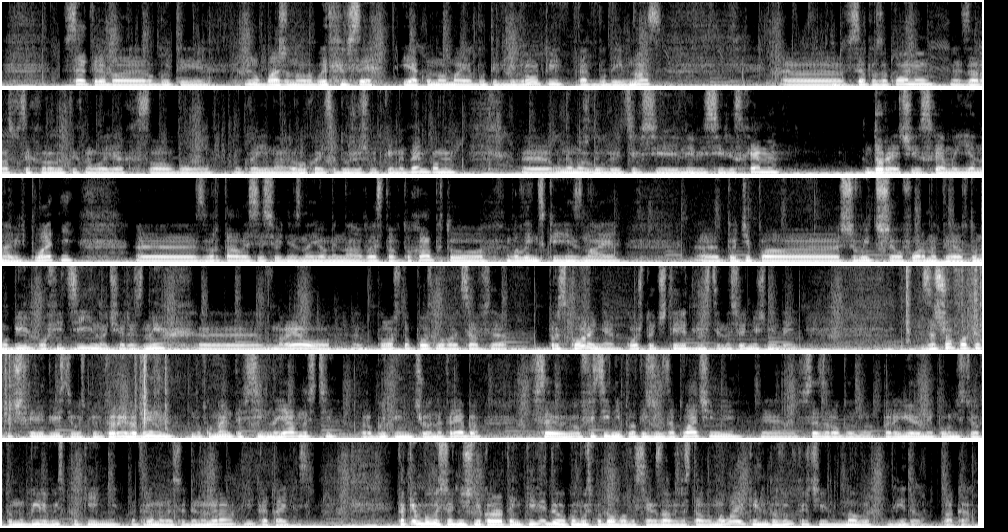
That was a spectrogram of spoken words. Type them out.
Все треба робити, ну, бажано робити все, як воно має бути в Європі, так буде і в нас. Е, Все по закону. Зараз в цифрових технологіях, слава Богу, Україна рухається дуже швидкими темпами, Е, унеможливлює ці всі ліві сірі схеми. До речі, схеми є навіть платні. Е, Зверталися сьогодні знайомі на Веставтохаб, хто Волинський знає. То, типа, швидше оформити автомобіль офіційно через них в МРЕО. Просто послуга ця вся прискорення коштує 4200 на сьогоднішній день. За що платити 4200? Ось півтори години, документи всі в наявності, робити нічого не треба. Все офіційні платежі заплачені, е, все зроблено. Перевірений повністю автомобіль, ви спокійні, отримали собі номера і катайтесь. Таким було сьогоднішнє коротеньке відео. Кому сподобалося, як завжди, ставимо лайки. До зустрічі в нових відео. Пока.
